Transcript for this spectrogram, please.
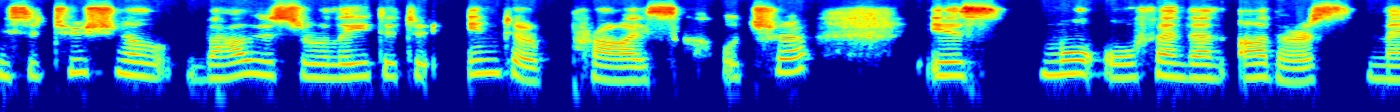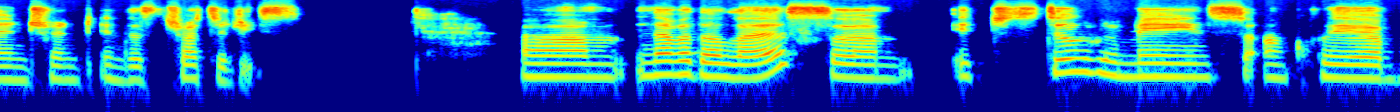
institutional values related to enterprise culture is more often than others mentioned in the strategies. Um, nevertheless, um, it still remains unclear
